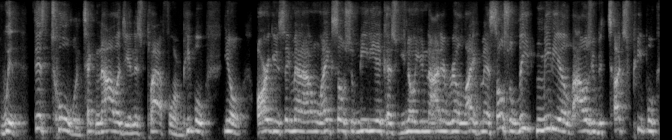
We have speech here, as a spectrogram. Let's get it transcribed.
with this tool and technology and this platform people you know argue and say man i don't like social media because you know you're not in real life man social media allows you to touch people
